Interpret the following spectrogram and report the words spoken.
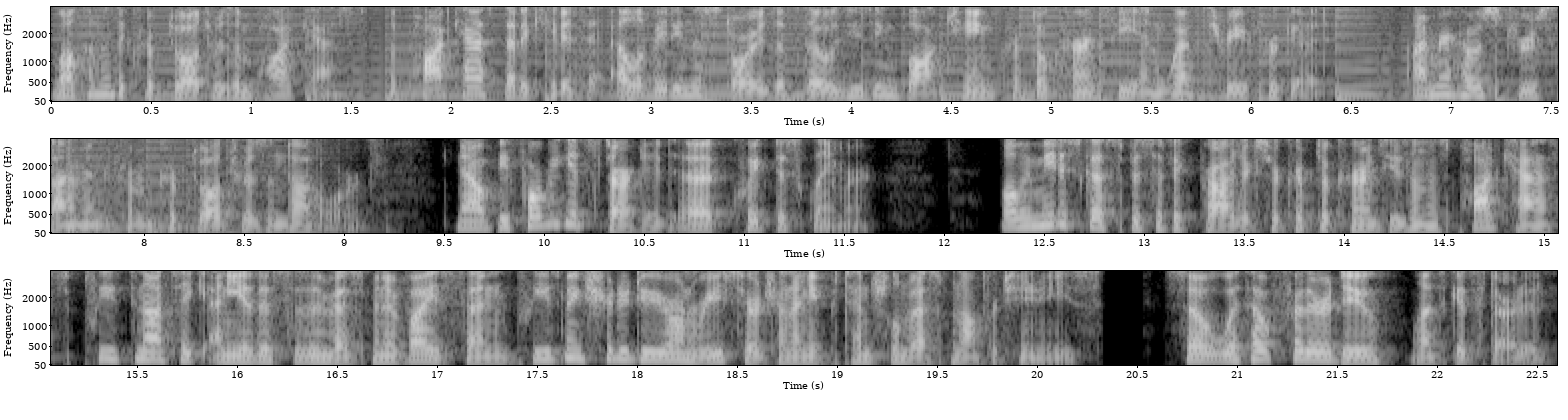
Welcome to the Crypto Altruism Podcast, the podcast dedicated to elevating the stories of those using blockchain, cryptocurrency, and Web3 for good. I'm your host, Drew Simon from cryptoaltruism.org. Now, before we get started, a quick disclaimer. While we may discuss specific projects or cryptocurrencies on this podcast, please do not take any of this as investment advice, and please make sure to do your own research on any potential investment opportunities. So, without further ado, let's get started.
